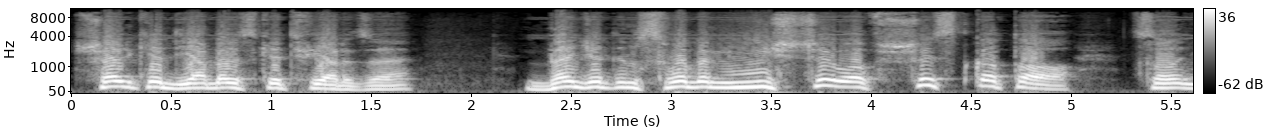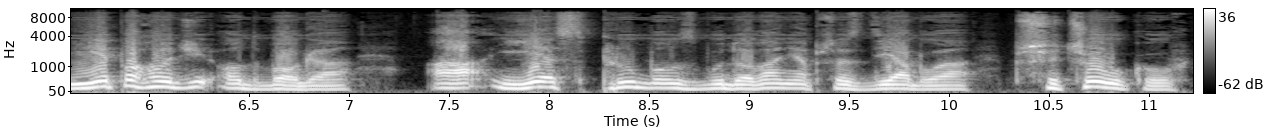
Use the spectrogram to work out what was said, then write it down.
wszelkie diabelskie twierdze, będzie tym Słowem niszczyło wszystko to, co nie pochodzi od Boga, a jest próbą zbudowania przez diabła przyczółków,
